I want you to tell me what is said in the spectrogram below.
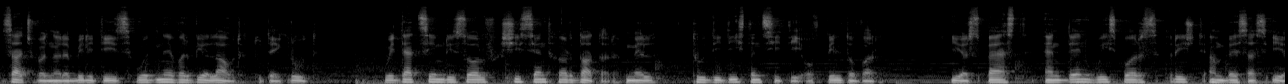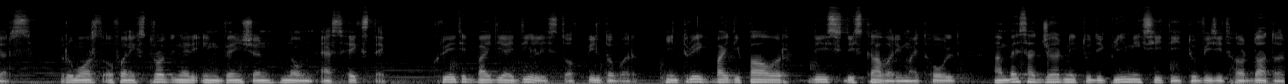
Such vulnerabilities would never be allowed to take root. With that same resolve, she sent her daughter, Mel, to the distant city of Piltover. Years passed, and then whispers reached Ambessa's ears. Rumors of an extraordinary invention known as Hextech, created by the idealists of Piltover, Intrigued by the power this discovery might hold, Ambessa journeyed to the gleaming city to visit her daughter,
